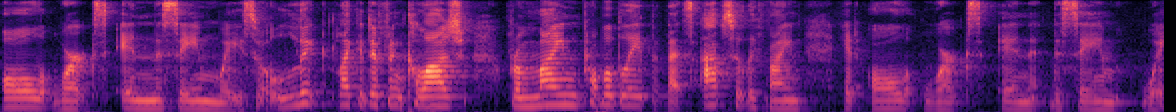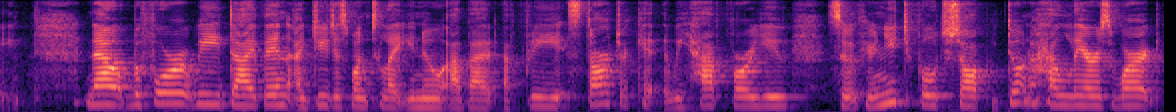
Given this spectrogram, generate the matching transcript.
all works in the same way. So it'll look like a different collage from mine probably, but that's absolutely fine. It all works in the same way. Now, before we dive in, I do just want to let you know about a free starter kit that we have for you. So if you're new to Photoshop, you don't know how layers work,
